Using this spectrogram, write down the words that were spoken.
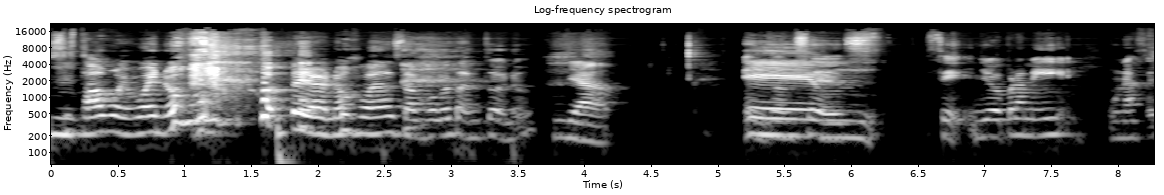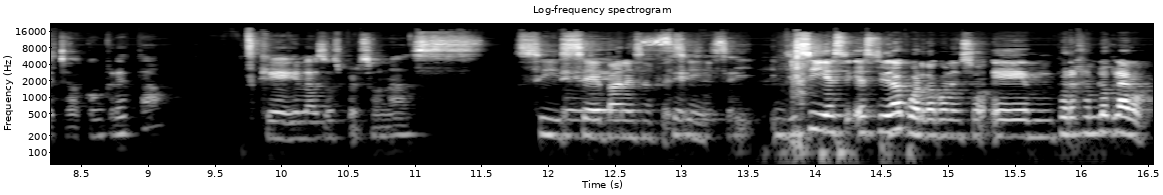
Sí, estaba muy bueno, pero, pero no jodas tampoco tanto, ¿no? Ya. Entonces, Em, sí, yo para mí, una fecha concreta, que las dos personas... Sí, Eh, sepan esa fe. sí, Sí, sí, Y- sí, es- estoy de acuerdo con eso. Em, por ejemplo, claro,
